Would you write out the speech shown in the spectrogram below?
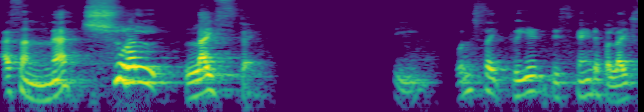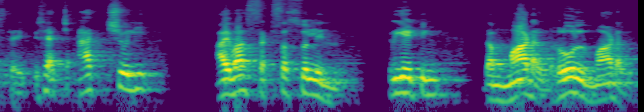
as a natural lifestyle. Once I create this kind of a lifestyle, you see, actually, I was successful in creating the model, role model.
